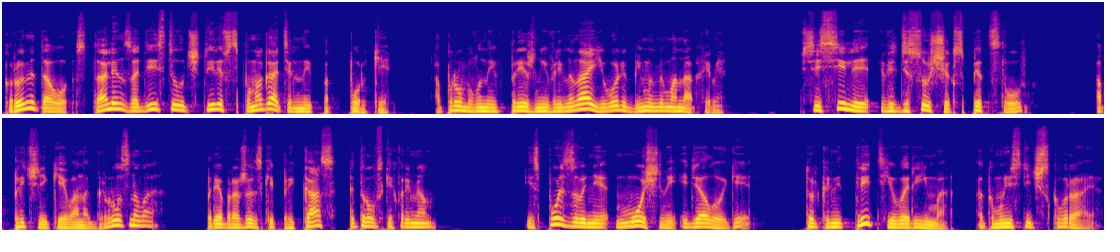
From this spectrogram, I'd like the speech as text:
Кроме того, Сталин задействовал четыре вспомогательные подпорки, опробованные в прежние времена его любимыми монархами. Всесилие вездесущих спецслужб, опричники Ивана Грозного, Преображенский приказ петровских времен, Использование мощной идеологии, только не Третьего Рима, а коммунистического рая.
